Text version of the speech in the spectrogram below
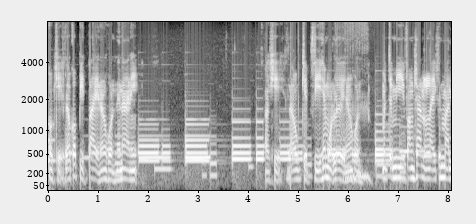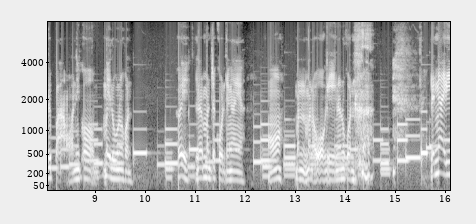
โอเค แล้วก็ปิดไปนะทุกคนในหน้านี้โอเค แล้วเก็บสีให้หมดเลยนะทุกคน มันจะมีฟังก์ชันอะไรขึ้นมาหรือเปล่า อันนี้ก็ไม่รู้นะทุกคน เฮ้ย แล้วมันจะกดยังไงอะ อ๋อ มัน มันเอาออกเองนะทุกคน เล่นง่ายดี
